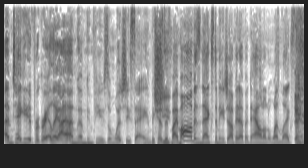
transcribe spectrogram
I'm taking it for granted. Like, I, I'm, I'm confused on what she's saying because She- if my mom is next to me, jumping up and down on a one leg saying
